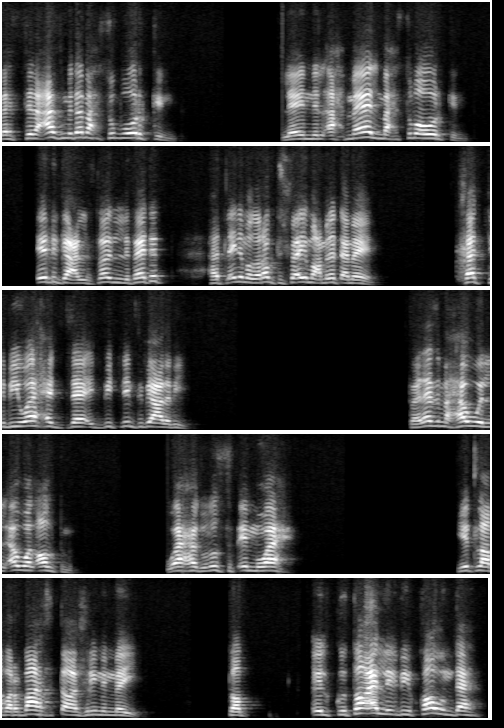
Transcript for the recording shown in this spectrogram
بس العزم ده محسوب working لأن الأحمال محسوبة working ارجع للسلايد اللي فاتت هتلاقيني ما ضربتش في أي معاملات أمان. خدت P واحد زائد P 2 في P على P فلازم أحول الأول ultimate واحد ونص في M واحد. يطلع ب 4 26 من 100 طب القطاع اللي بيقاوم ده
